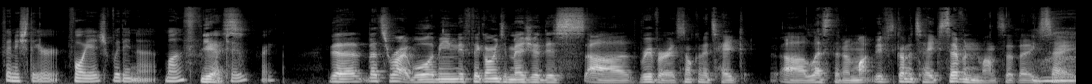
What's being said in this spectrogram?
finish their voyage within a month Yes. or two, right? Yeah, that's right. Well, I mean, if they're going to measure this uh, river, it's not going to take uh, less than a month. It's going to take seven months, that they say.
